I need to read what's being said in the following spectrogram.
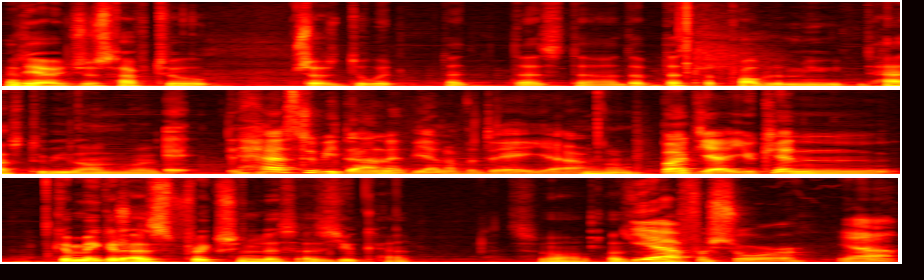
But yeah, you just have to just do it. That that's the, the that's the problem. You, it has to be done, right? It, has to be done at the end of the day, yeah. But yeah, you can You can make it as frictionless as you can. That's what, what's Yeah, for sure. Yeah.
